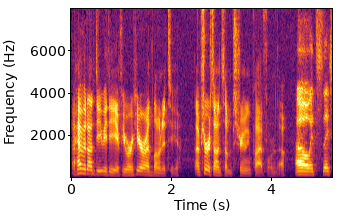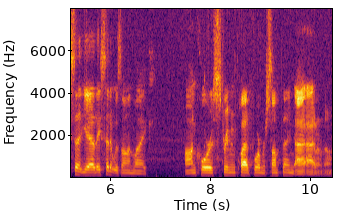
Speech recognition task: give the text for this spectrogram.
I have it on DVD. If you were here, I'd loan it to you. I'm sure it's on some streaming platform though. Oh, it's they said yeah they said it was on like Encore's streaming platform or something. I I don't know,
